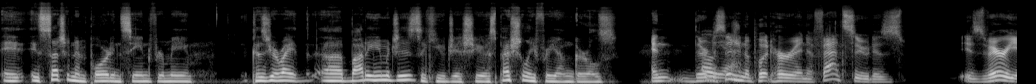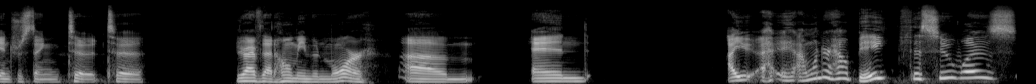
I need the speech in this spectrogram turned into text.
is such an important scene for me. Because you're right, uh, body image is a huge issue, especially for young girls. and their Oh, yeah. decision to put her in a fat suit is is very interesting to to drive that home even more. Um, and I I- wonder how big the suit was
